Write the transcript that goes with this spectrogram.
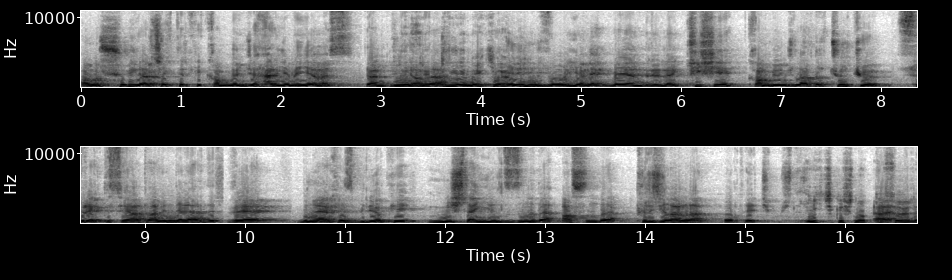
Ama şu bir gerçektir ki kamyoncu her yemeği yemez. Yani dünyada yemek yer. en zor yemek beğendirilen kişi kamyonculardır. Çünkü sürekli seyahat halindelerdir ve bunu herkes biliyor ki Michelin yıldızını da aslında tırcılarla ortaya çıkmıştır. İlk çıkış noktası Evet. öyle.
